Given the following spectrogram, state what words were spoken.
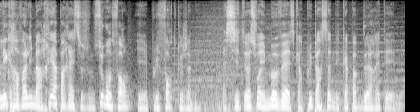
les Gravalima réapparaissent sous une seconde forme et est plus forte que jamais. La situation est mauvaise car plus personne n'est capable de l'arrêter, mais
